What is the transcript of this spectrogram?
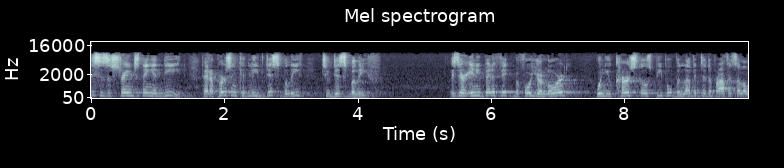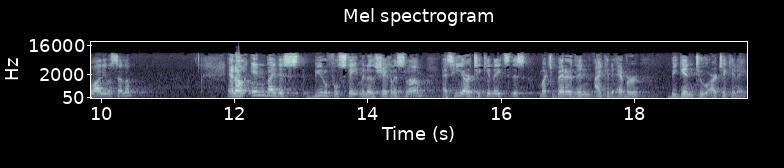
this is a strange thing indeed, that a person could leave disbelief to disbelief. Is there any benefit before your Lord when you curse those people beloved to the Prophet ﷺ? And I'll end by this beautiful statement of the Shaykh al-Islam as he articulates this much better than I could ever begin to articulate.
